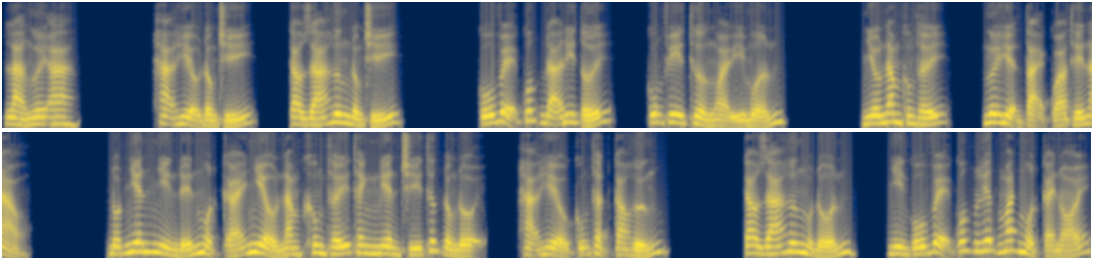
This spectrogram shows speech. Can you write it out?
là ngươi A. Hạ hiểu đồng chí, Cao Giá Hưng đồng chí. Cố vệ quốc đã đi tới, cũng phi thường ngoài ý muốn. Nhiều năm không thấy, ngươi hiện tại quá thế nào? Đột nhiên nhìn đến một cái nhiều năm không thấy thanh niên trí thức đồng đội, hạ hiểu cũng thật cao hứng. Cao Giá Hưng một đốn, nhìn cố vệ quốc liếc mắt một cái nói,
